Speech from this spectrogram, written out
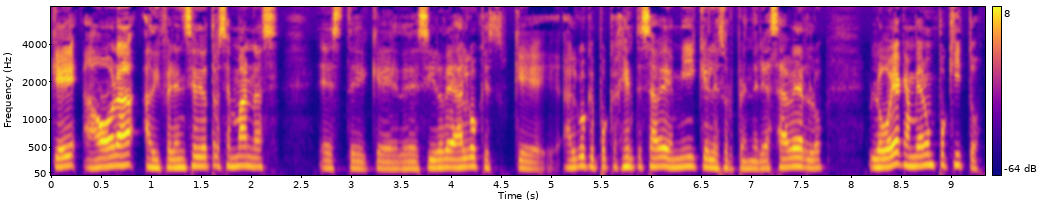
que ahora, a diferencia de otras semanas, este, que de decir de algo que, que, algo que poca gente sabe de mí que le sorprendería saberlo, lo voy a cambiar un poquito.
